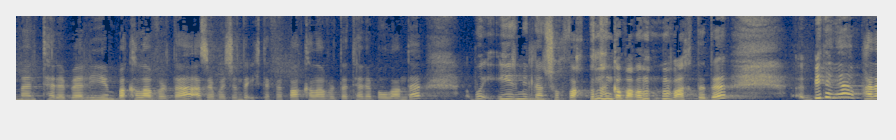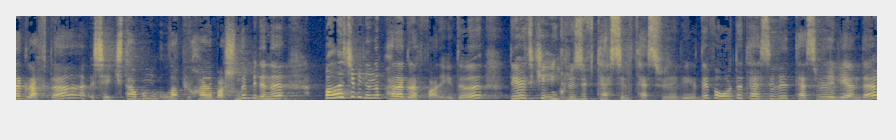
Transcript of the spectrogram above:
mən tələbəliyim bakalavrda, Azərbaycanda ilk dəfə bakalavrda tələbə olanda bu 20 ildən çox vaxt bundan qabağın vaxtıdır. Bir dənə paraqrafda, şey kitabın lap yuxarı başında bir dənə balaca bir dənə paraqraf var idi. Deyirdi ki, inklüziv təhsili təsvir eləyirdi və orada təhsili təsvir eləyəndə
